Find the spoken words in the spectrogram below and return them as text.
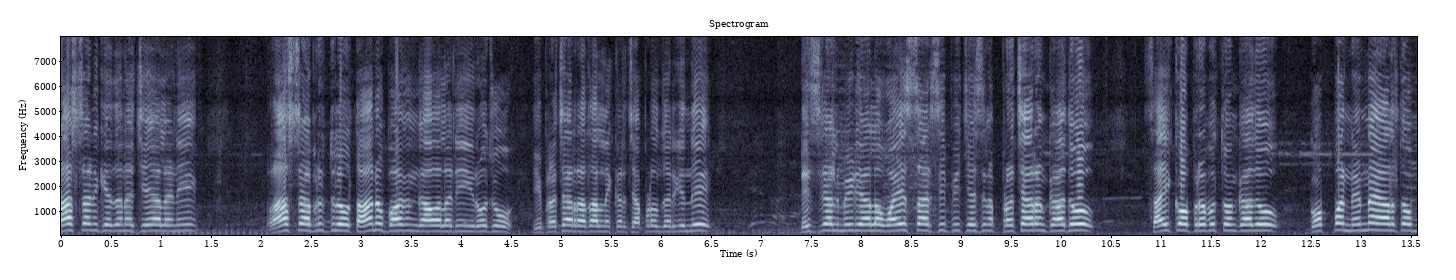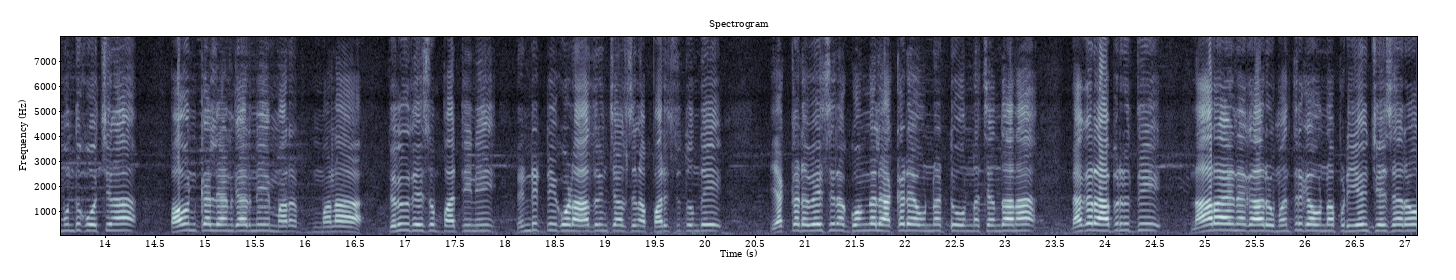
రాష్ట్రానికి ఏదైనా చేయాలని రాష్ట్ర అభివృద్ధిలో తాను భాగం కావాలని ఈరోజు ఈ ప్రచార రథాలను ఇక్కడ చెప్పడం జరిగింది. డిజిటల్ మీడియాలో వైఎస్ఆర్సీపీ చేసిన ప్రచారం కాదు సైకో ప్రభుత్వం కాదు గొప్ప నిర్ణయాలతో ముందుకు వచ్చిన పవన్ కళ్యాణ్ గారిని మన మన తెలుగుదేశం పార్టీని రెండింటినీ కూడా ఆదరించాల్సిన పరిస్థితి ఉంది. ఎక్కడ వేసిన గొంగలి అక్కడే ఉన్నట్టు ఉన్న చందాన నగర అభివృద్ధి నారాయణ గారు మంత్రిగా ఉన్నప్పుడు ఏం చేశారో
